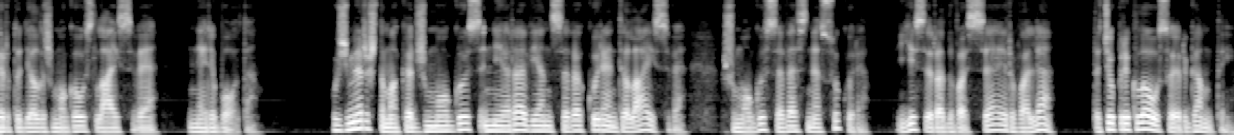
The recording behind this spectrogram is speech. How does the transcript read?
ir todėl žmogaus laisvė neribota. Užmirštama, kad žmogus nėra vien save kurianti laisvė, žmogus savęs nesukuria, jis yra dvasia ir valia, tačiau priklauso ir gamtai.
